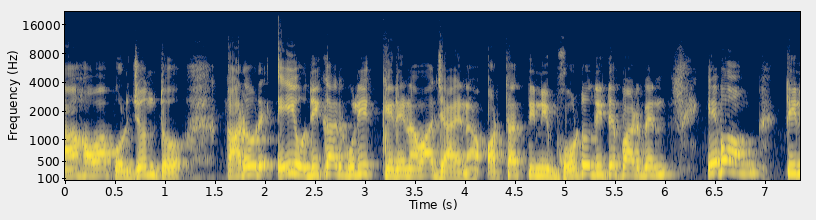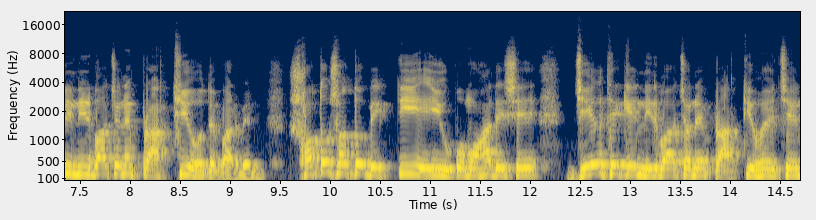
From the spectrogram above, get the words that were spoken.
না হওয়া পর্যন্ত কারোর এই অধিকারগুলি কেড়ে নেওয়া যায় না। অর্থাৎ তিনি ভোটও দিতে পারবেন এবং তিনি নির্বাচনে প্রার্থীও হতে পারবেন। শত শত ব্যক্তি এই উপমহাদেশে জেল থেকে নির্বাচনে প্রার্থী হয়েছেন,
